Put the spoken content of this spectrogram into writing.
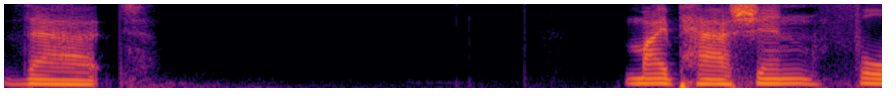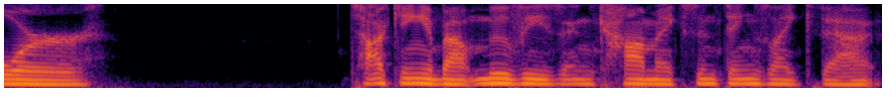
that my passion for talking about movies and comics and things like that,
